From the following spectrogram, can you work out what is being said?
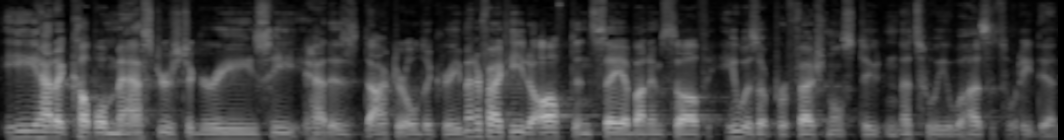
He, had a couple master's degrees. He had his doctoral degree. Matter of fact, he'd often say about himself, he was a professional student. That's who he was. That's what he did.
